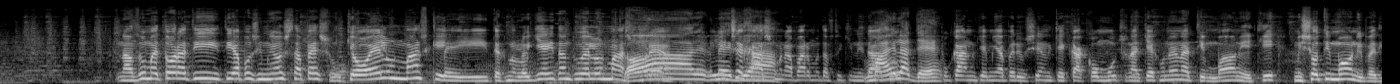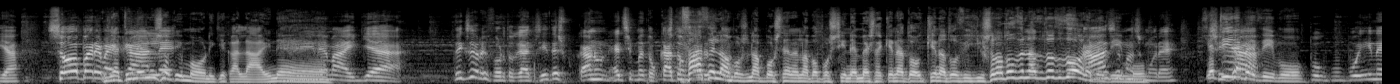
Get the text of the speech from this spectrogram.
Να δούμε τώρα τι, τι αποζημιώσεις θα πέσουν. Και ο Elon Musk λέει: Η τεχνολογία ήταν του Elon Musk. Α, Ωραία. ρε, Μην γλέντια. ξεχάσουμε να πάρουμε τα αυτοκίνητά Μα του, έλαντε. Που κάνουν και μια περιουσία και κακό μούτσουνα και έχουν ένα τιμόνι εκεί. Μισό τιμόνι, παιδιά. Σόπαρε μεγάλε. Γιατί είναι μισό τιμόνι και καλά. Είναι... Είναι μαγιά. Δεν ξέρω οι φορτογατζίδε που κάνουν έτσι με το κάτω Θα μέρος ήθελα του- όμως να μπω σε ένα να δω πώ είναι μέσα και να το, και να το οδηγήσω. Να το, να το, το δω, ρε Άσε παιδί μας, μου. μωρέ. Γιατί Σιγά. ρε παιδί μου; Που, που, που είναι.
